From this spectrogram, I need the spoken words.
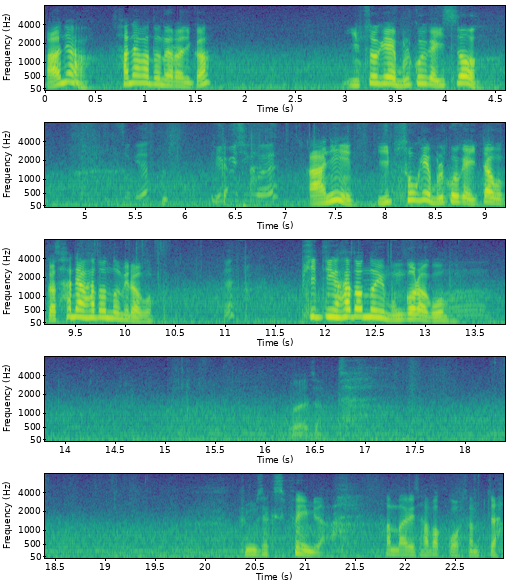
아니야. 사냥하던 애라니까 입속에 물고기가 있어. 속에? 긁으신 거예요? 아니 입속에 물고기가 있다고. 그러니까 사냥하던 놈이라고. 네? 피딩 하던 놈이 문 거라고. 아, 맞아. 금색 스푼입니다. 한 마리 잡았고 삼자.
